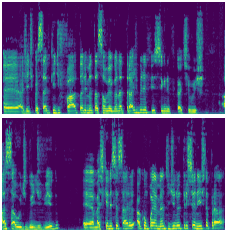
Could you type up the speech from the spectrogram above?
é, a gente percebe que de fato a alimentação vegana traz benefícios significativos à saúde do indivíduo, é, mas que é necessário acompanhamento de nutricionista para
